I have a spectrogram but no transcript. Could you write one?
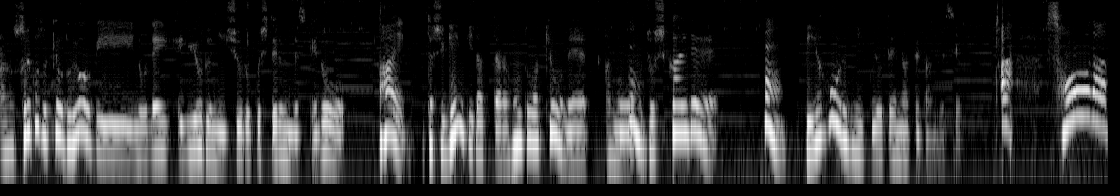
あの、それこそ今日土曜日のね、夜に収録してるんですけど、はい。私元気だったら本当は今日ね、あの、うん女子会でうん。ビアホールに行く予定になってたんですよ。そうだっ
